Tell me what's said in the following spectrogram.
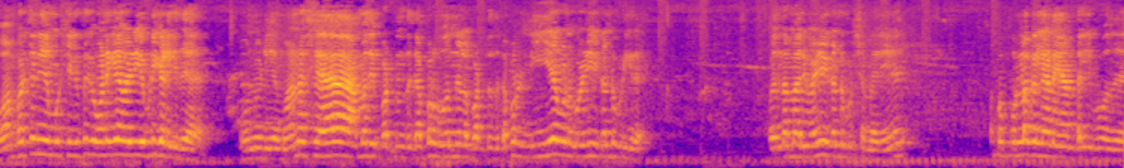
உன் பிரச்சனையை முடிச்சுக்கிறதுக்கு உனக்கே வழி எப்படி கிடைக்குது? உன்னுடைய மனசை அமைதிப்படுத்தினதுக்கு அப்புறம் ஒருநிலைப்படுத்ததுக்கு அப்புறம் நீயே உனக்கு வழியை கண்டுபிடிக்கிற. இப்போ இந்த மாதிரி வழியை கண்டுபிடிச்ச மாதிரி அப்போ புள்ள கல்யாணம் ஏன் தள்ளி போகுது?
